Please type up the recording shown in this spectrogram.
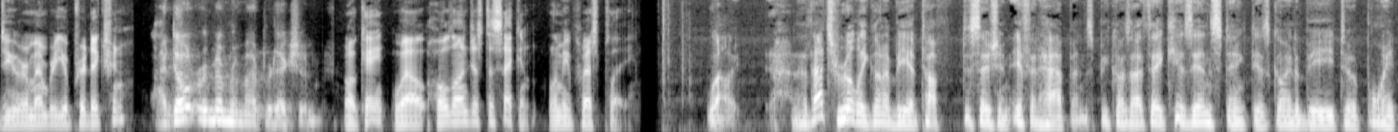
Do you remember your prediction? I don't remember my prediction. Okay, well, hold on just a second. Let me press play. Well, that's really going to be a tough decision if it happens, because I think his instinct is going to be to appoint,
